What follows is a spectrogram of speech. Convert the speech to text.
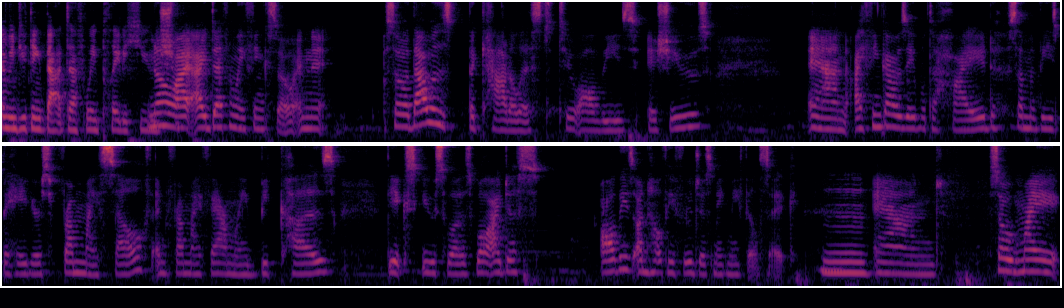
I mean, do you think that definitely played a huge? No, I, I definitely think so. And it, so that was the catalyst to all these issues. And I think I was able to hide some of these behaviors from myself and from my family because the excuse was, well, I just, all these unhealthy foods just make me feel sick. Mm. And so my,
